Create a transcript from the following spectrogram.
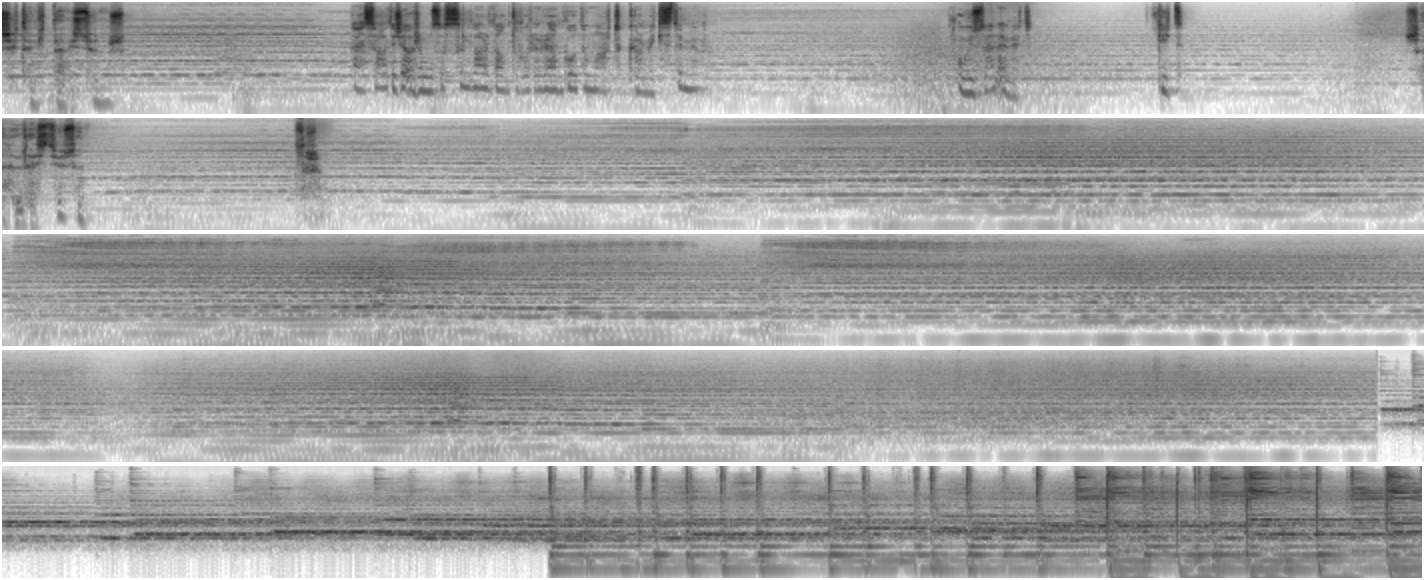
Gerçekten gitmemi istiyor musun? Ben sadece aramızda sırlardan duvar ören bu adamı artık görmek istemiyorum. O yüzden evet. Git. Sen öyle istiyorsan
